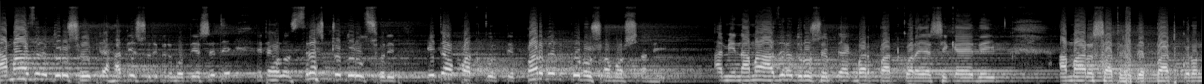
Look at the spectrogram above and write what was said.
নামাজের দুরুদ শরীফটা হাদিস শরীফের মধ্যে এসেছে, এটা হলো শ্রেষ্ঠ দুরুদ শরীফ, এটাও পাঠ করতে পারবেন, কোনো সমস্যা নেই। আমি নামাজের দুরুদ শরীফটা একবার পাঠ করাইয়া শিখাইয়া দেই। আমার সাথে সাথে পাঠ করুন,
